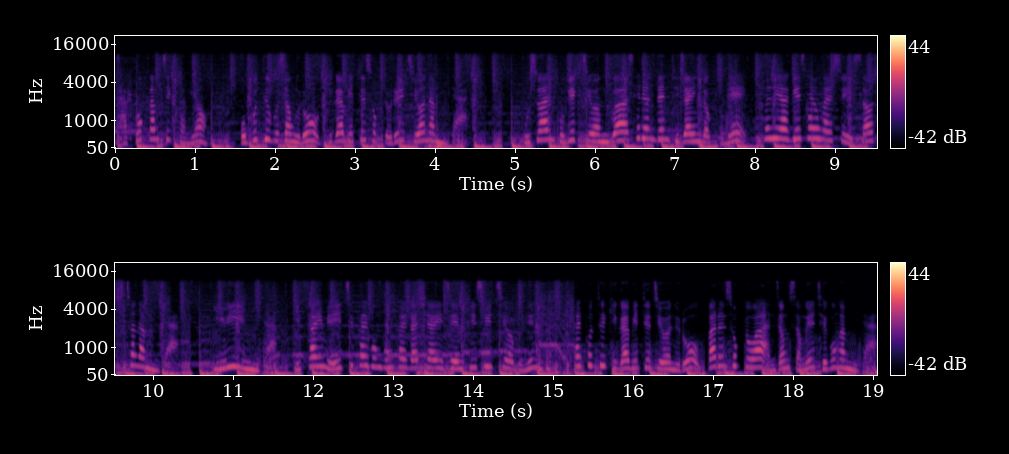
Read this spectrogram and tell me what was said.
작고 깜찍하며 오프트 구성으로 기가비트 속도를 지원합니다. 우수한 고객 지원과 세련된 디자인 덕분에 편리하게 사용할 수 있어 추천합니다. 2위입니다. 입타임 H8008-IGMP 스위치 허브는 8포트 기가비트 지원으로 빠른 속도와 안정성을 제공합니다.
